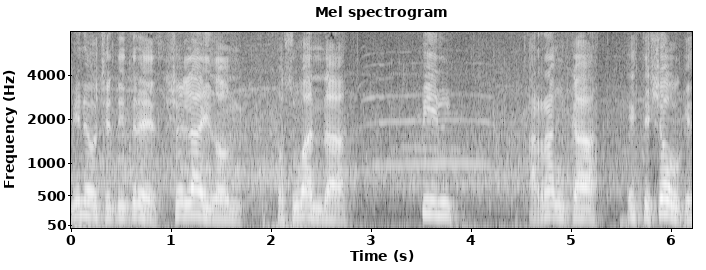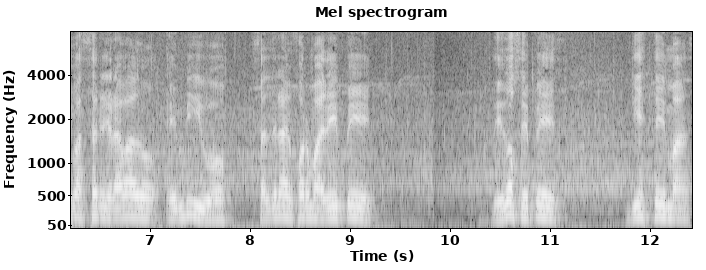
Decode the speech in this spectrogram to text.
1983. John Lydon con su banda Pil arranca este show que va a ser grabado en vivo. Saldrá en forma de EP, de 12 EPs, 10 temas.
